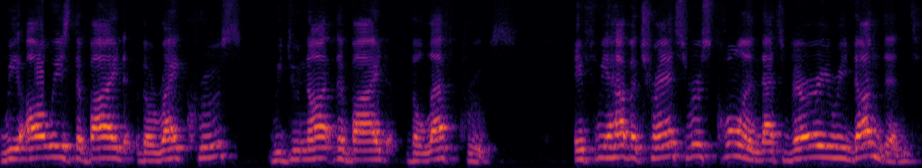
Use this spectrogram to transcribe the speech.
we always divide the right crus. We do not divide the left crus. If we have a transverse colon that's very redundant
